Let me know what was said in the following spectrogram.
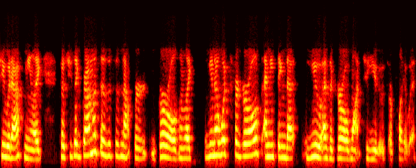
she would ask me, like, because she's like, Grandma says this is not for girls. And I'm like, you know what's for girls? Anything that you as a girl want to use or play with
